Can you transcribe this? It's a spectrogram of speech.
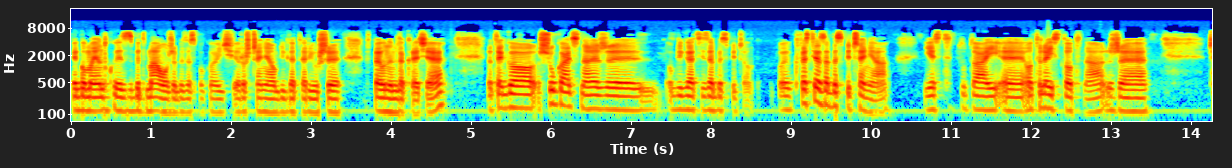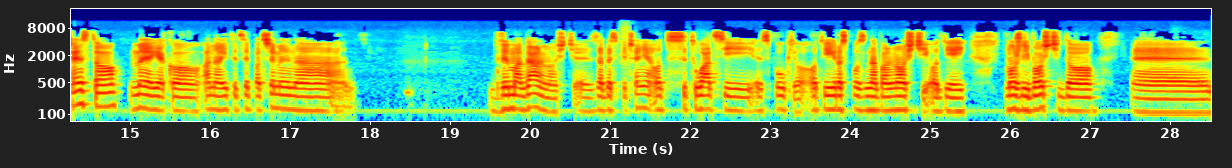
tego majątku jest zbyt mało, żeby zaspokoić roszczenia obligatariuszy w pełnym zakresie. Dlatego szukać należy obligacji zabezpieczonych. Kwestia zabezpieczenia jest tutaj e, o tyle istotna, że Często my, jako analitycy, patrzymy na wymagalność e, zabezpieczenia od sytuacji spółki, od jej rozpoznawalności, od jej możliwości do e,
